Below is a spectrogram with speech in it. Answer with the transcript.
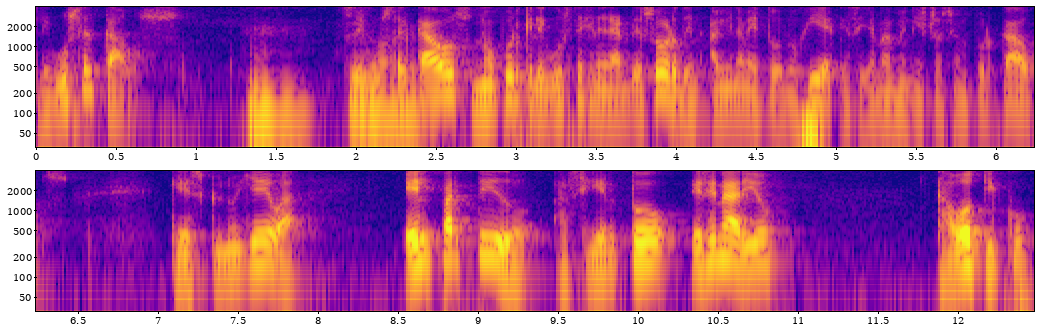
le gusta el caos. le gusta el caos no porque le guste generar desorden. Hay una metodología que se llama administración por caos, que es que uno lleva el partido a cierto escenario caótico,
